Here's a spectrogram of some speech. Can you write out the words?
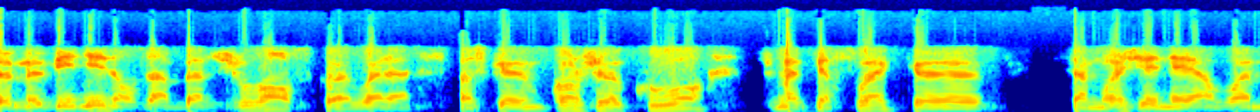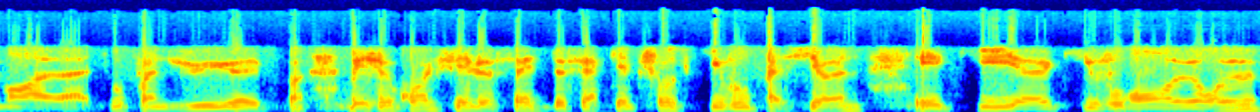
de, me baigner dans un bain de jouvence, quoi. Voilà, parce que quand je cours, je m'aperçois que ça me régénère vraiment à, tout point de vue. Mais je crois que c'est le fait de faire quelque chose qui vous passionne et qui, euh, qui vous rend heureux.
